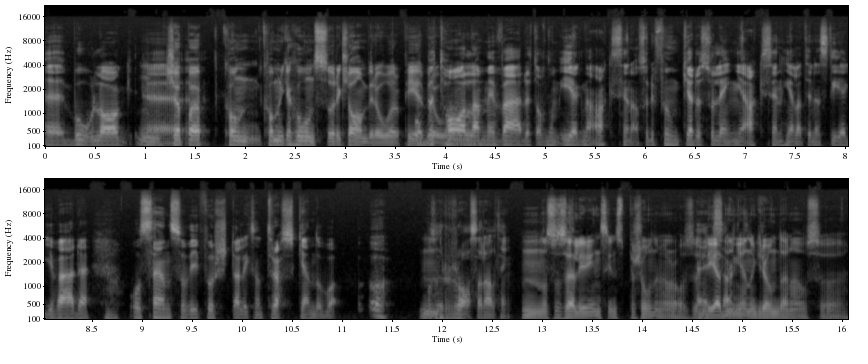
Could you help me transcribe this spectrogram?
eh, bolag mm, eh, köpa upp kom, kommunikations och reklambyråer, och PR-byråer. betala med värdet av de egna aktierna. Så det funkade så länge aktien hela tiden steg i värde. Och sen så vid första liksom, tröskeln då bara, "Åh", och så Mm. rasade allting. Mm, och så säljer insynspersonerna och så Exakt. ledningen och grundarna och så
